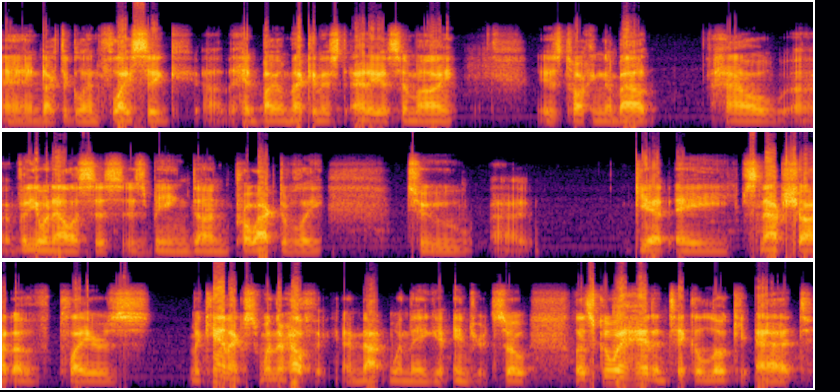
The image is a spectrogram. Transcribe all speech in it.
And Dr. Glenn Fleisig, uh, the head biomechanist at ASMI, is talking about how uh, video analysis is being done proactively to uh, get a snapshot of players' mechanics when they're healthy and not when they get injured. So let's go ahead and take a look at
